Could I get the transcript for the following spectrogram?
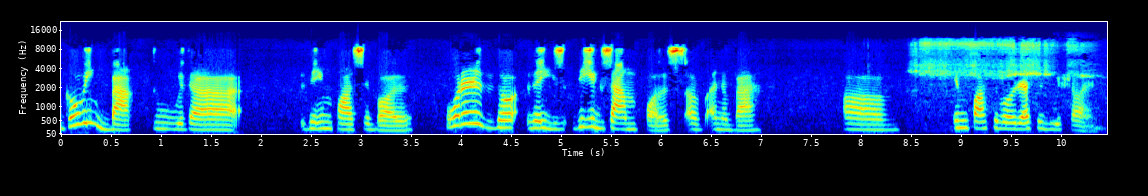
going back to the the impossible, what are the the, the examples of ano ba? Of impossible resolution?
